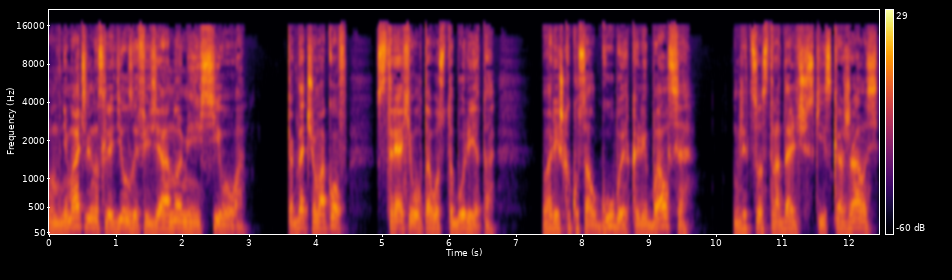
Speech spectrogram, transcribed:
Он внимательно следил за физиономией Сивова. Когда Чумаков стряхивал того с табурета, воришка кусал губы, колебался, лицо страдальчески искажалось.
